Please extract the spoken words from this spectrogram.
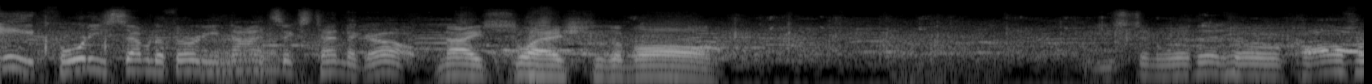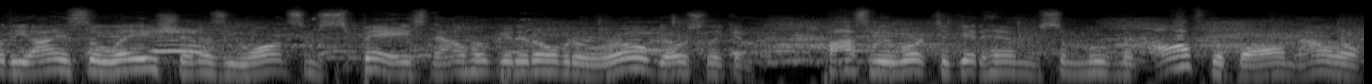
8, 47 to 39, 6 10 to go. Nice slash to the ball. Easton with it. He'll call for the isolation as he wants some space. Now he'll get it over to Rogo so they can possibly work to get him some movement off the ball. Now they'll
